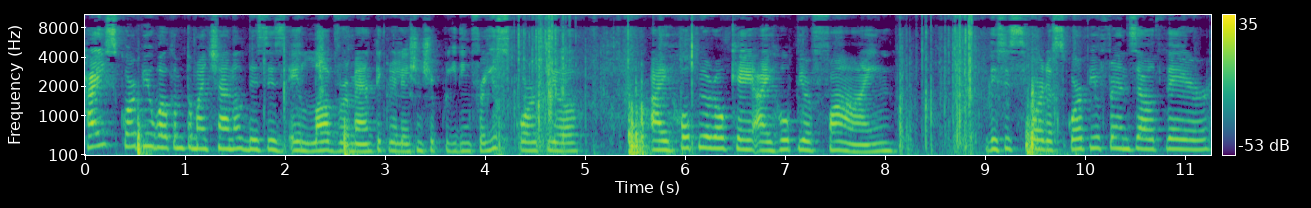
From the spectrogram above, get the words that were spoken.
Hi, Scorpio. Welcome to my channel. This is a love romantic relationship reading for you, Scorpio. I hope you're okay. I hope you're fine. This is for the Scorpio friends out there.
